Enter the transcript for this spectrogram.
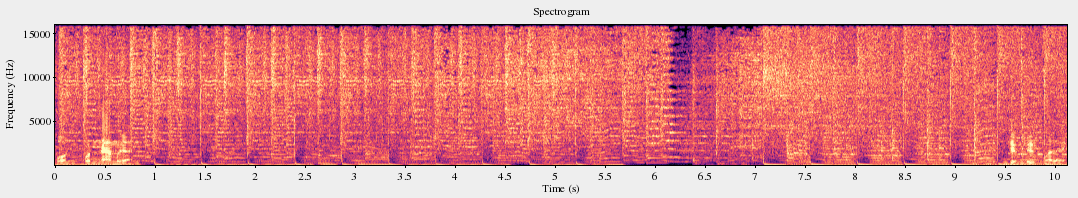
พลคนหน้าเหมือนดึงดึงมาเลย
